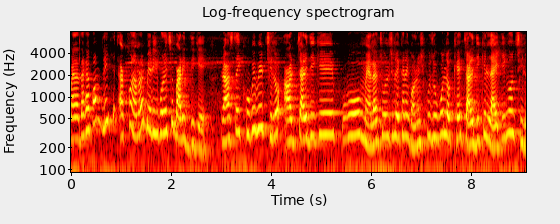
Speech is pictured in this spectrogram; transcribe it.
মেলা দেখা কমপ্লিট এখন আমরা বেরিয়ে পড়েছি বাড়ির দিকে। রাস্তায় খুবই ভিড় ছিল আর চারিদিকে পুরো মেলা চলছিল এখানে গণেশ পুজো উপলক্ষে চারিদিকে লাইটিংও ছিল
